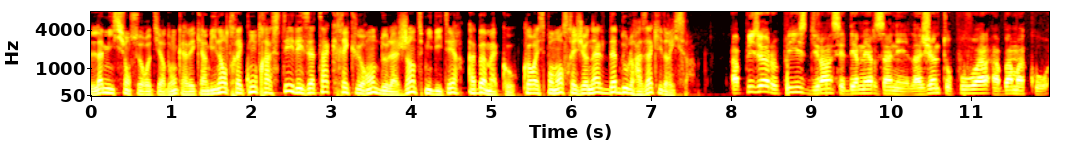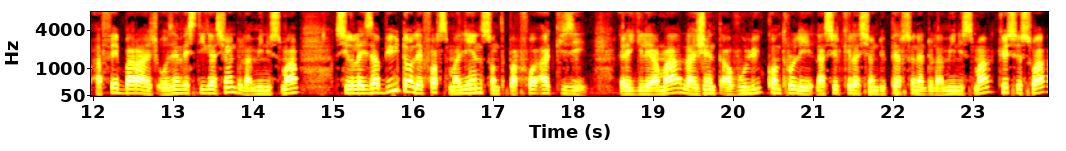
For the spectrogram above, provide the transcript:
La mission se retire donc avec un bilan très contrasté et les attaques récurrentes de la junte militaire à Bamako. Correspondance régionale d'Abdul Razak Idrissa. À plusieurs reprises durant ces dernières années, la junte au pouvoir à Bamako a fait barrage aux investigations de la MINUSMA sur les abus dont les forces maliennes sont parfois accusées. Régulièrement, la junte a voulu contrôler la circulation du personnel de la MINUSMA, que ce soit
